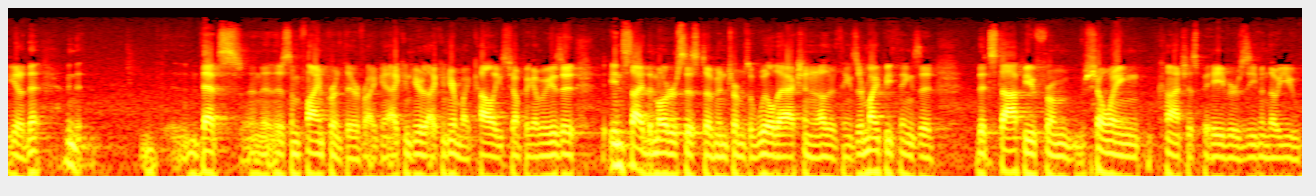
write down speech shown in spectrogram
you know, that, I mean, that's there's some fine print there. I can, I can hear I can hear my colleagues jumping up because it, inside the motor system, in terms of willed action and other things, there might be things that that stop you from showing conscious behaviors, even though you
